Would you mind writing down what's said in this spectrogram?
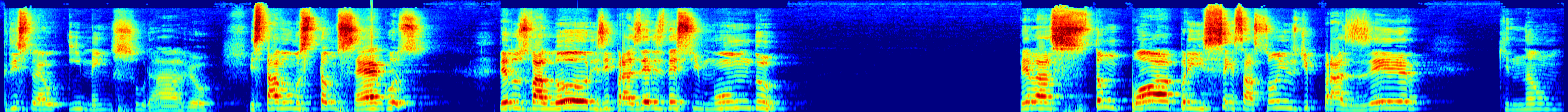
Cristo é o imensurável. Estávamos tão cegos pelos valores e prazeres deste mundo, pelas tão pobres sensações de prazer que não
